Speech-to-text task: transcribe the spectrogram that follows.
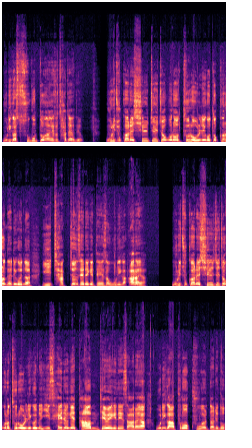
우리가 수급 동향에서 찾아야 돼요. 우리 주가를 실질적으로 들어 올리고 또 끌어내리고 있는 이 작전 세력에 대해서 우리가 알아야 우리 주가를 실질적으로 들어 올리고 있는 이 세력의 다음 계획에 대해서 알아야 우리가 앞으로 9월 달에도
